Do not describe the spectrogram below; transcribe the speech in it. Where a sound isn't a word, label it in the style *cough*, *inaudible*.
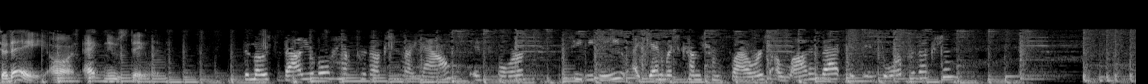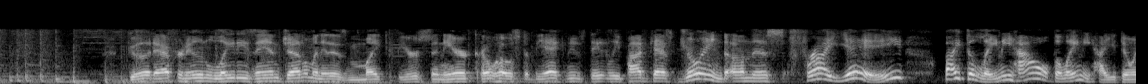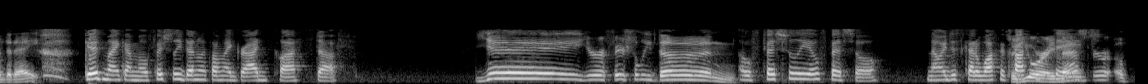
Today on Ag News Daily. The most valuable hemp production right now is for CBD, again, which comes from flowers. A lot of that is indoor production. Good afternoon, ladies and gentlemen. It is Mike Pearson here, co-host of the Ag News Daily podcast, joined on this Friday by Delaney Howell. Delaney, how you doing today? *gasps* Good, Mike. I'm officially done with all my grad class stuff. Yay! You're officially done. Officially official. Now I just got to walk across so you are the a master of.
